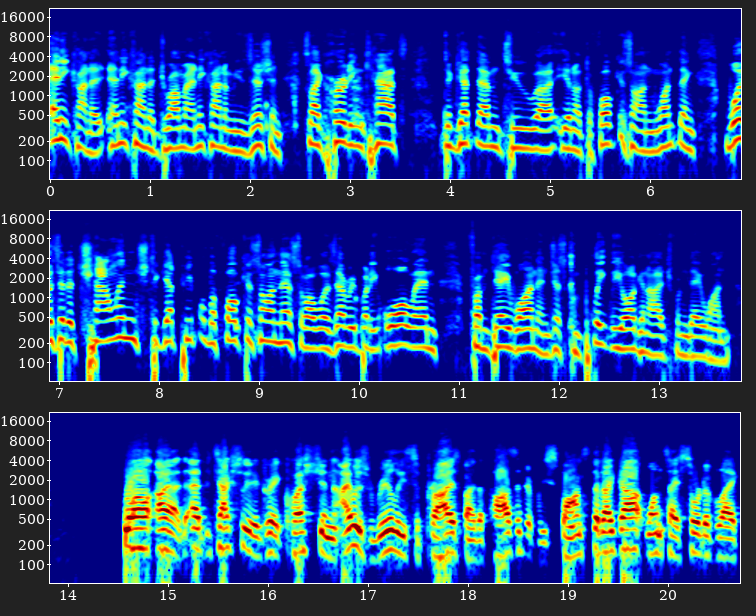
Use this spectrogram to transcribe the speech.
any kind of any kind of drummer, any kind of musician. It's like herding cats to get them to uh, you know to focus on one thing. Was it a challenge to get people to focus on this, or was everybody all in from day one and just completely organized from day one? Well, uh, it's actually a great question. I was really surprised by the positive response that I got once I sort of like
